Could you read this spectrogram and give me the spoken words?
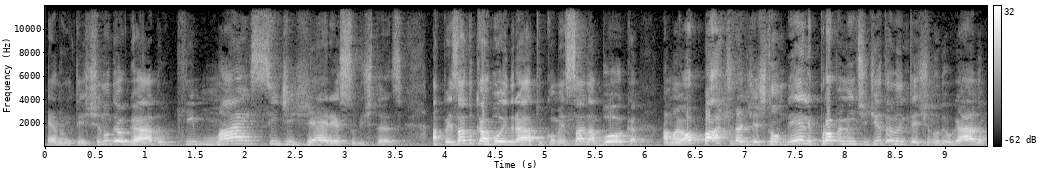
é no intestino delgado que mais se digere a substância. Apesar do carboidrato começar na boca, a maior parte da digestão dele, propriamente dita, é no intestino delgado.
